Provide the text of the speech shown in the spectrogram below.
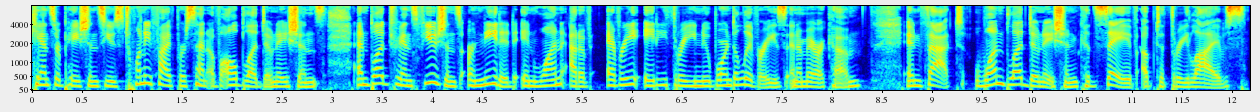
Cancer patients use 25% of all blood donations, and blood transfusions are needed in one out of every 83 newborn deliveries in America. In fact, one blood donation could save up to three lives.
